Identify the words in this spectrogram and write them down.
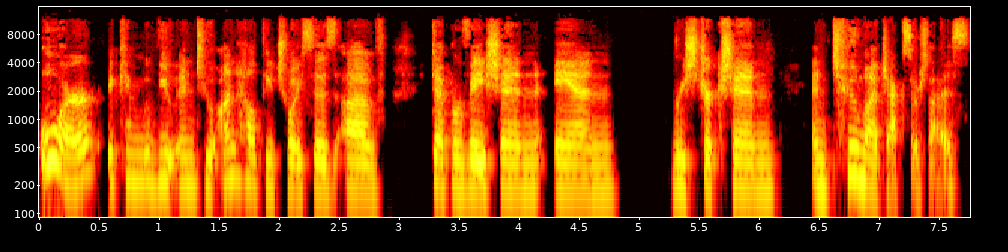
or it can move you into unhealthy choices of deprivation and restriction and too much exercise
